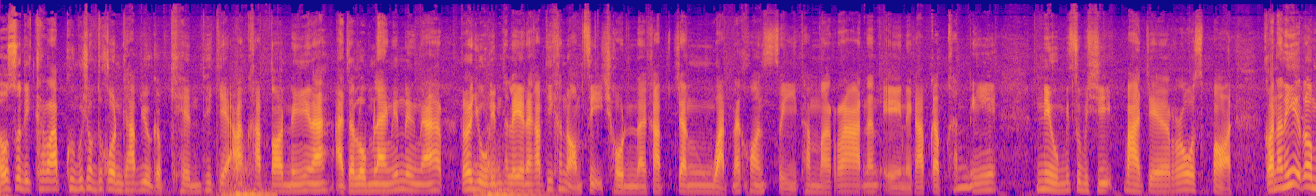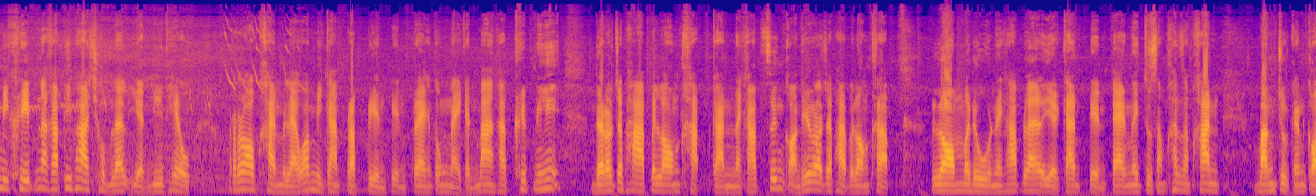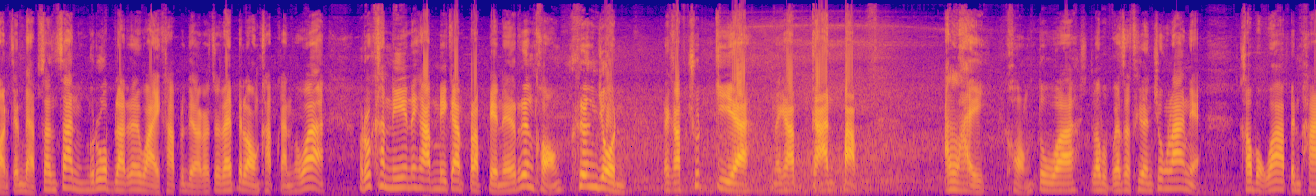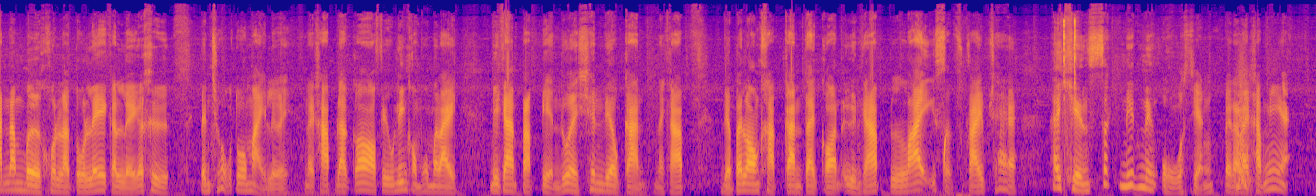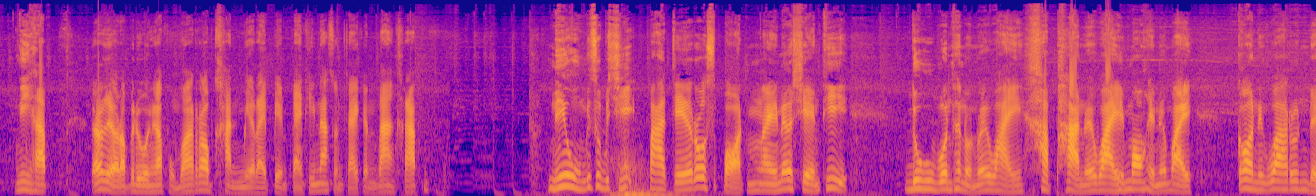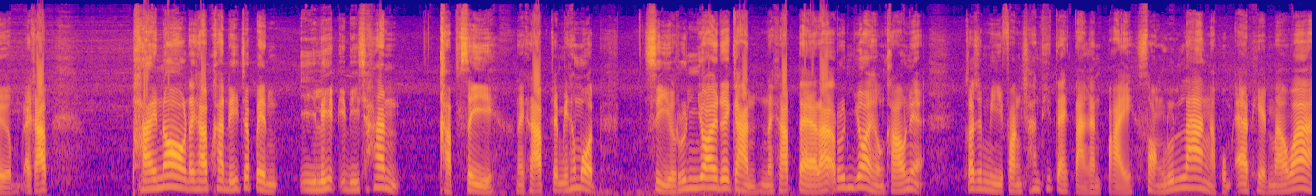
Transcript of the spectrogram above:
ลสวัสดีครับ คุณผู้ชมทุกคนครับ อยู่กับเคนที่เกียร์อัพครับ ตอนนี้นะ อาจจะลมแรงนิดนึงนะ เราอยู่ริมทะเลนะครับ ที่ขนอมสีชนนะครับ จังหวัดนครศรีธรรมราชนั่นเองนะครับ กับคันนี้ New Mitsubishi Pajero Sport ก่อนหน้านี้เรามีคลิปนะครับ ที่พาชมรายละเอียดดีเทลรอบคันไปแล้วว่ามีการปรับเปลี่ยนเปลี่ยนแปลงตรงไหนกันบ้างครับ คลิปนี้เดี๋ยวเราจะพาไปลองขับกันนะครับซึ่งก่อนที่เราจะพาไปลองขับลองมาดูนะครับรายละเอียดการเปลี่ยนแปลงในจุดสำคัญสคัญ บางจุดกันก่อนกันแบบสั้นๆ รวบรัดไวๆครับเดี๋ยวเราจะได้ไปลองขับกันเพราะว่ารถคันนี้นะครับมีการปรับเปลี่ยนในเรื่องของเครื่องยนต์นะครับชุดเกียร์นะครับการปรับอะไหล่ของตัวระบบการสะเทือนช่วงล่างเนี่ยเขาบอกว่าเป็นพาร์ทนัมเบอร์คนละตัวเลขกันเลยก็คือเป็นโชคตัวใหม่เลยนะครับแล้วก็ฟิลลิ่งของพวงมาลัยมีการปรับเปลี่ยนด้วยเช่นเดียวกันนะครับเดี๋ยวไปลองขับกันแต่ก่อนอื่นครับไลค์ subscribe แชร์ให้เคนสักนิดนึงโอ้เสียงเป็นอะไรครับเนี่ยนี่ครับ แล้วเดี๋ยวเราไปดูกันครับผมว่ารอบคันมีอะไรเปลี่ยนแปลงที่น่าสนใจกันบ้างครับ New Mitsubishi Pajero Sport Minor Chain ที่ดูบนถนนไวๆขับผ่านไวๆมองเห็นไวๆก็นึกว่ารุ่นเดิมนะครับ ภายนอกนะครับคันนี้จะเป็น Elite Edition ขับ 4 นะครับ จะมีทั้งหมด 4 รุ่นย่อยด้วยกันนะครับ แต่ละรุ่นย่อยของเขาเนี่ย ก็จะมีฟังก์ชันที่แตกต่างกันไป 2 รุ่นล่างอะผมแอบเห็นมาว่า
